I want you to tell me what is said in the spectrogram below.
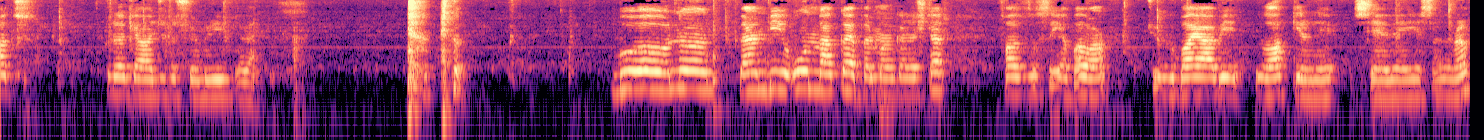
At. Buradaki ağacı da sömüreyim de ben. Bunu ben bir 10 dakika yaparım arkadaşlar. Fazlası yapamam. Çünkü bayağı bir lag girdi SV'ye sanırım.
